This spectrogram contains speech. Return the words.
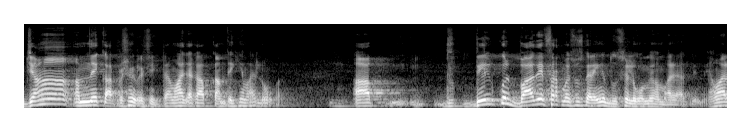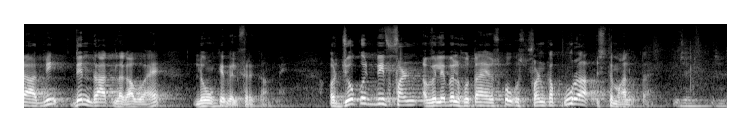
जहाँ हमने कॉरपोरेशन का इलेक्शन जीता है वहाँ जाकर आप काम देखिए हमारे लोगों का। आप बिल्कुल वादे फ़र्क महसूस करेंगे दूसरे लोगों में हमारे आदमी में। हमारा आदमी दिन रात लगा हुआ है लोगों के वेलफेयर काम में। और जो कुछ भी फंड अवेलेबल होता है उसको उस फंड का पूरा इस्तेमाल होता है। जी जी।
